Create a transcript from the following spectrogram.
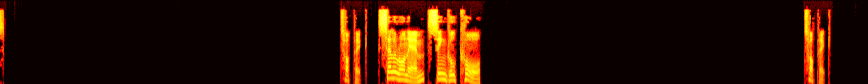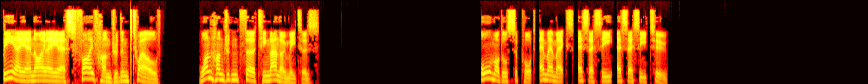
Topic: Celeron M single core. Topic: BANIAS 512 130 nanometers All models support MMX, SSE, SSE2.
